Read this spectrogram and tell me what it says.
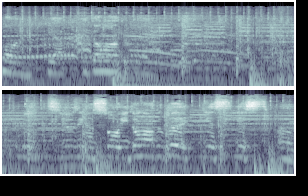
Yeah, you don't know how to play. It's using a sword, you don't know how to play. Yes, yes. Um.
